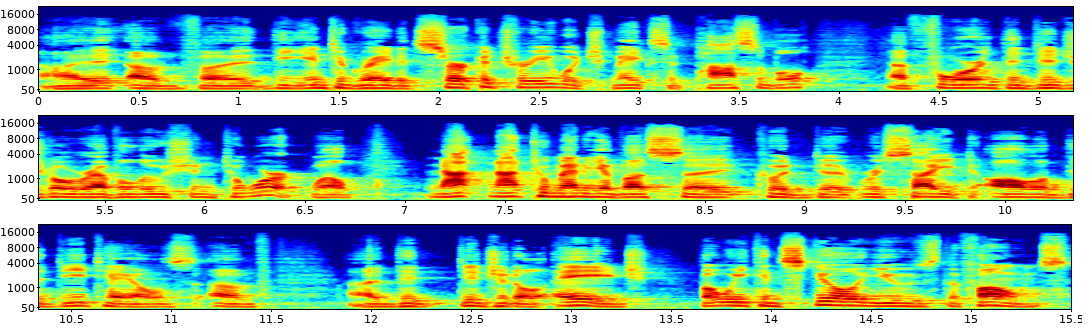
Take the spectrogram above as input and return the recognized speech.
uh, of uh, the integrated circuitry, which makes it possible uh, for the digital revolution to work. Well, not, not too many of us uh, could uh, recite all of the details of uh, the digital age, but we can still use the phones.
